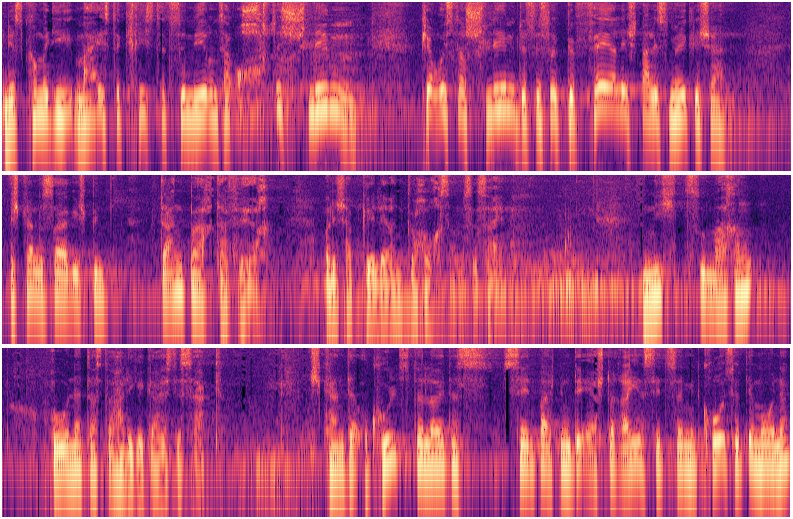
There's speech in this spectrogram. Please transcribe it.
Und jetzt kommen die meisten Christen zu mir und sagen, oh, das ist schlimm. Piero, ist das schlimm? Das ist so gefährlich und alles Mögliche. Ich kann das sagen, ich bin dankbar dafür weil ich habe gelernt, gehorsam zu sein. Nicht zu machen, ohne dass der Heilige Geist es sagt. Ich kann der okkultste Leute sehen, bin in der ersten Reihe sitze mit großen Dämonen.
